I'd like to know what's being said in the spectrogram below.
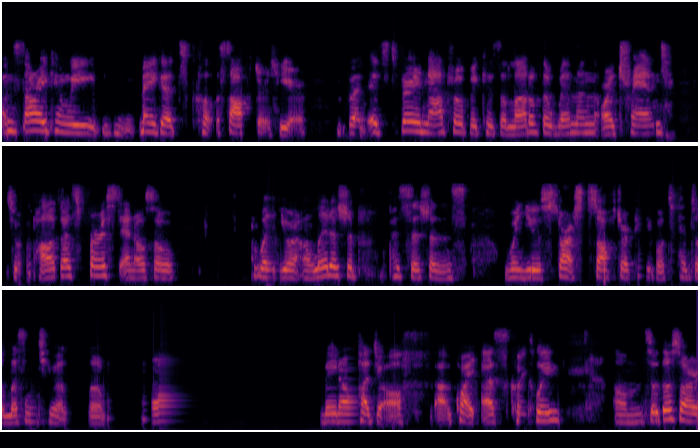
I'm sorry, can we make it softer here? But it's very natural because a lot of the women are trained to apologize first. And also, when you're on leadership positions, when you start softer, people tend to listen to you a little more. They don't cut you off uh, quite as quickly. Um, so those are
